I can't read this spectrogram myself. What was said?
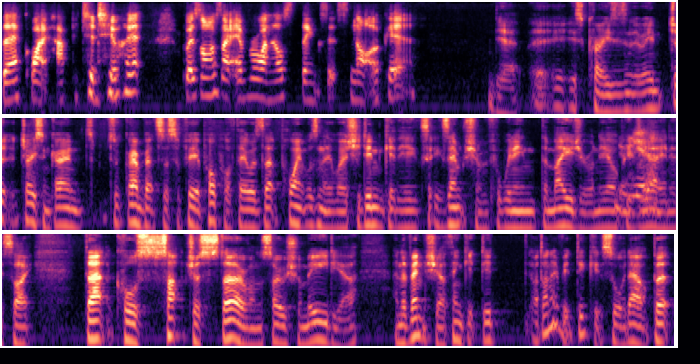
they're quite happy to do it. But it's almost like everyone else thinks it's not okay. Yeah, it's crazy, isn't it? I mean, J- Jason, going going back to Sophia Popov, there was that point, wasn't it, where she didn't get the ex- exemption for winning the major on the LPGA, yeah. and it's like that caused such a stir on social media, and eventually, I think it did. I don't know if it did get sorted out, but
